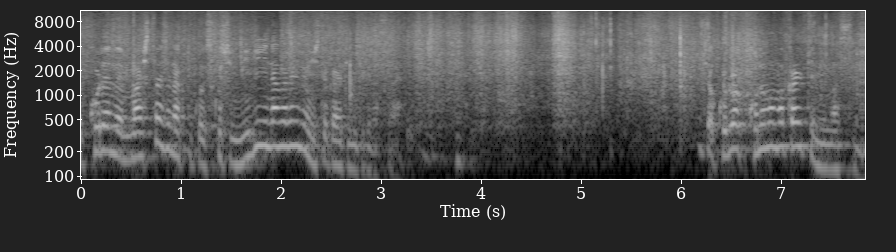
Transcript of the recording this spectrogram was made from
でこれね真下じゃなくてこれ少し右に流れるようにして書いてみてください。じゃあこれはこのまま書いてみますね。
